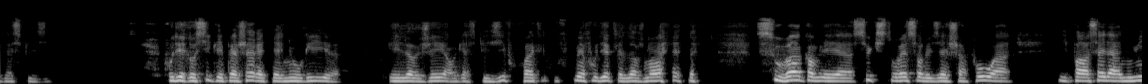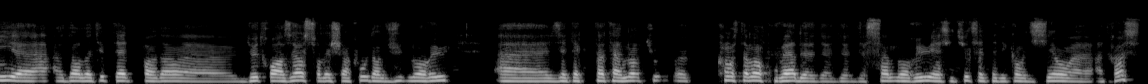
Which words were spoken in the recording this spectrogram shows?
Gaspésie. Il faut dire aussi que les pêcheurs étaient nourris euh, et logés en Gaspésie, mais il faut dire que le logement, souvent comme les, euh, ceux qui se trouvaient sur les échafauds, ils passaient la nuit à dorloter peut-être pendant deux, trois heures sur l'échafaud dans le jus de morue. ils étaient totalement constamment couvert de, de, de, sang de morue et ainsi de suite. C'était des conditions euh, atroces.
